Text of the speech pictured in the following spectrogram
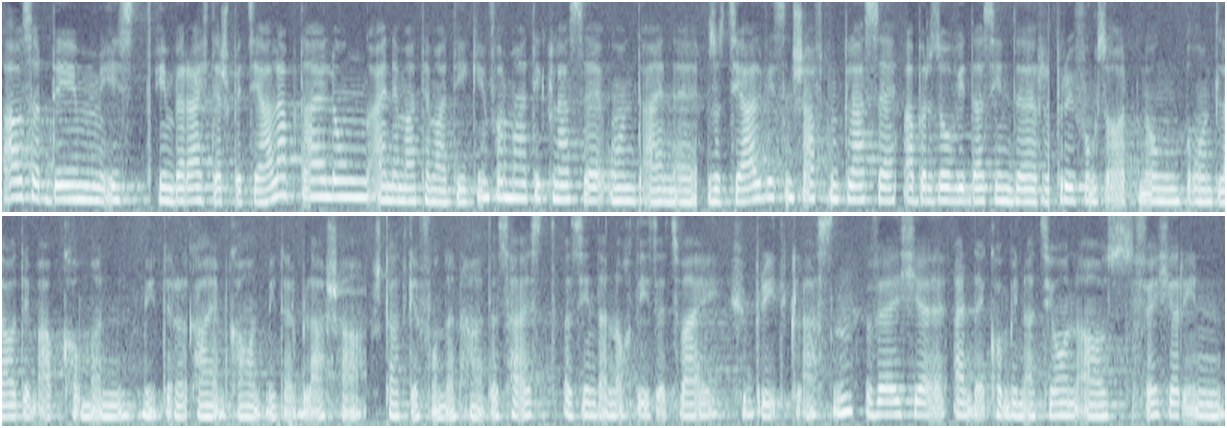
Außerdem ist im Bereich der Spezialabteilung eine Mathematik-Informatik-Klasse und eine Sozialwissenschaften-Klasse, aber so wie das in der Prüfungsordnung und laut dem Abkommen mit der KMK und mit der Blascha stattgefunden hat. Das heißt, es sind dann noch diese zwei Hybridklassen, welche eine Kombination aus Fächer in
